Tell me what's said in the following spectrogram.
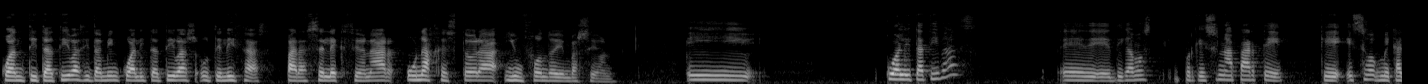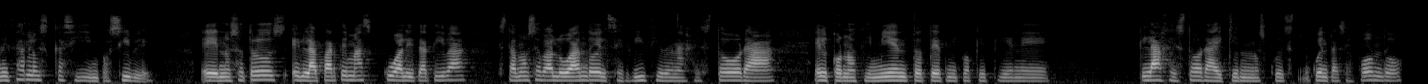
cuantitativas y también cualitativas utilizas para seleccionar una gestora y un fondo de inversión? Y cualitativas, eh, digamos, porque es una parte que eso, mecanizarlo es casi imposible. Eh, nosotros en la parte más cualitativa estamos evaluando el servicio de una gestora, el conocimiento técnico que tiene la gestora y quien nos cuenta ese fondo,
